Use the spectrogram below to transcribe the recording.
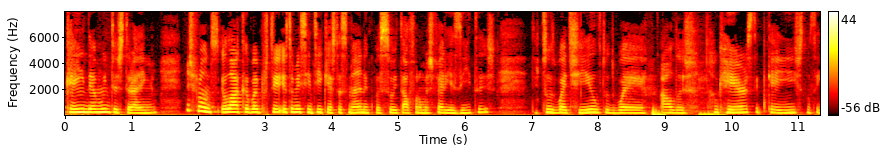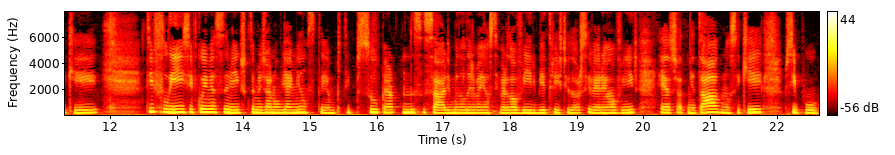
que ainda é muito estranho. Mas pronto, eu lá acabei por ter. Eu também senti que esta semana que passou e tal foram umas férias. Tipo, tudo é chill, tudo é aulas, who cares? Tipo, que é isto, não sei o quê. Estive feliz, estive com imensos amigos que também já não vi há imenso tempo, tipo, super necessário. Madalena bem, se estiver a ouvir, Beatriz Teodoro, se estiverem a ouvir, essa já tinha estado, não sei o quê. Mas, tipo,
